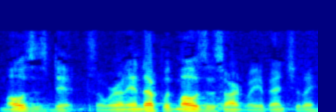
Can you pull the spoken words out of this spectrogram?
Moses did. So we're going to end up with Moses, aren't we, eventually?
